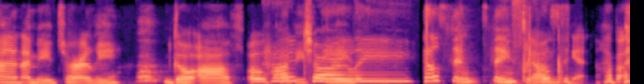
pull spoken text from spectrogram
and I made Charlie go off. Oh, Hi, puppy, please. Charlie. He'll sing, sing, He he'll sing it. How about?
